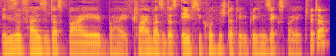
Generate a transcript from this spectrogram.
In diesem Fall sind das bei, bei Climber sind das 11 Sekunden statt den üblichen 6 bei Twitter,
